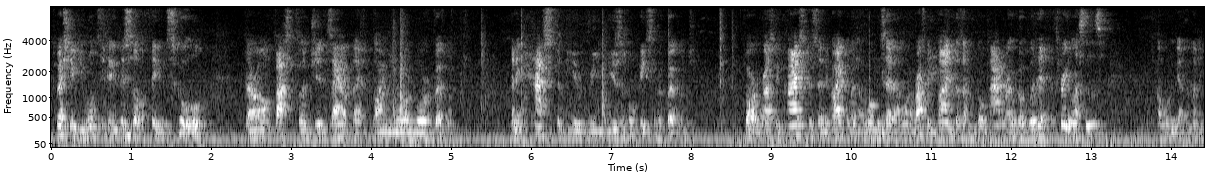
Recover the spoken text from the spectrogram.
Especially if you want to do this sort of thing in school, there aren't vast budgets out there for buying more and more equipment. And it has to be a reusable piece of equipment. For a Raspberry Pi is concerned, if I come in along and said I want a Raspberry Pi because I can build that robot with it for three lessons, I wouldn't get the money.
